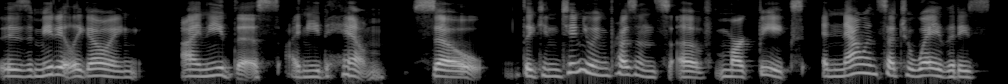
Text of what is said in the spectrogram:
Is immediately going, I need this. I need him. So the continuing presence of Mark Beaks, and now in such a way that he's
